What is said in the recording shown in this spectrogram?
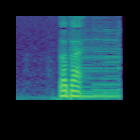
拜拜。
